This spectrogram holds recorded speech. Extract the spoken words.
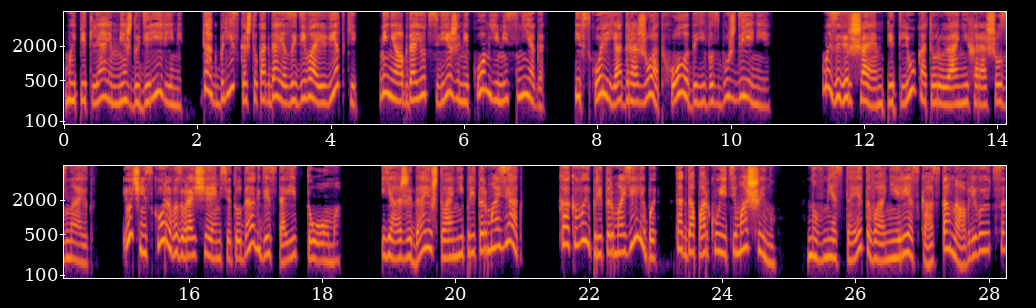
Мы петляем между деревьями так близко, что когда я задеваю ветки, меня обдает свежими комьями снега, и вскоре я дрожу от холода и возбуждения. Мы завершаем петлю, которую они хорошо знают, и очень скоро возвращаемся туда, где стоит Тома. Я ожидаю, что они притормозят, как вы притормозили бы, когда паркуете машину. Но вместо этого они резко останавливаются,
